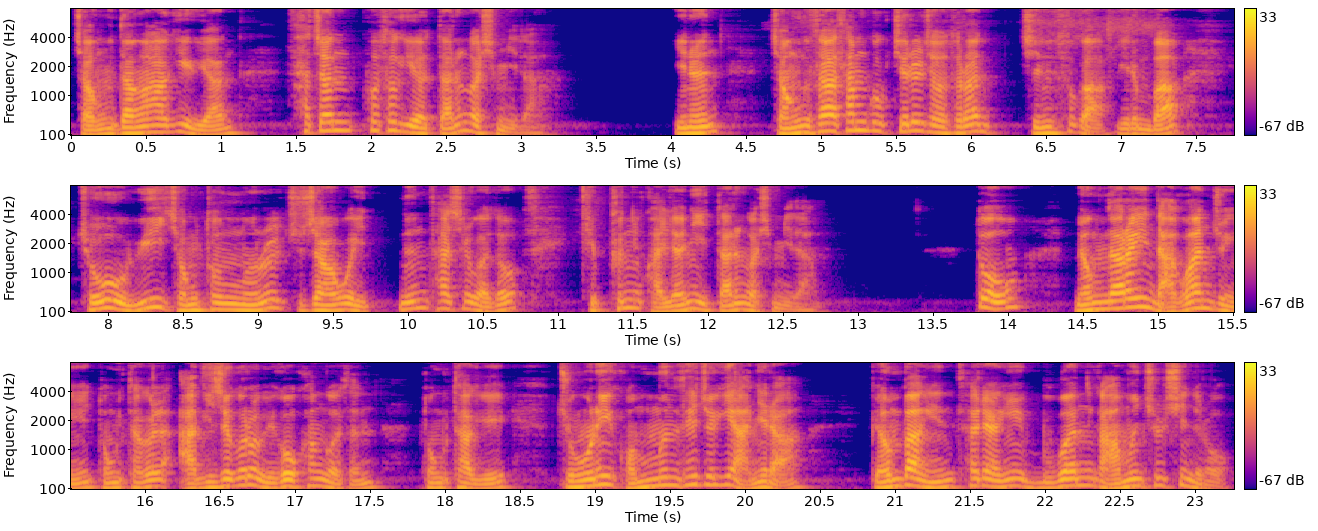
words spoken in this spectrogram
정당화하기 위한 사전 포석이었다는 것입니다. 이는 정사 삼국지를 저술한 진수가 이른바 조위 정통론을 주장하고 있는 사실과도 깊은 관련이 있다는 것입니다. 또 명나라의 나관중이 동탁을 악의적으로 왜곡한 것은 동탁이 중원의 권문 세족이 아니라 변방인 서량의 무관 가문 출신으로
